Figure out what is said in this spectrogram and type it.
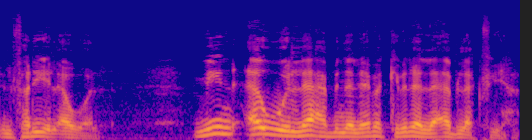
للفريق الأول. مين أول لاعب من اللعيبة الكبيرة اللي قابلك فيها؟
